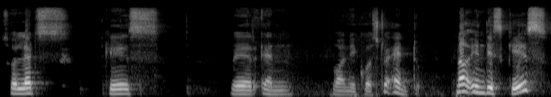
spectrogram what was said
So, let us case where n1 equals to n2. Now, in this case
